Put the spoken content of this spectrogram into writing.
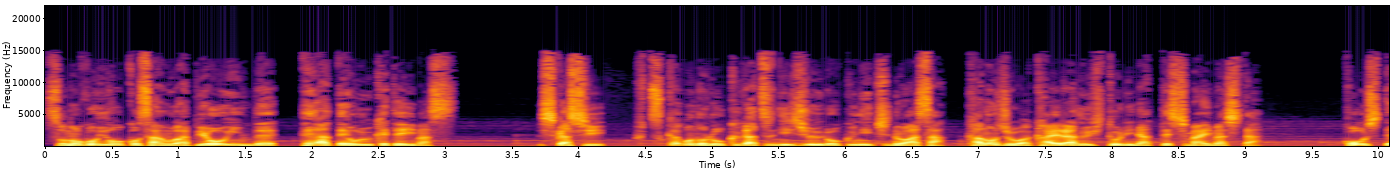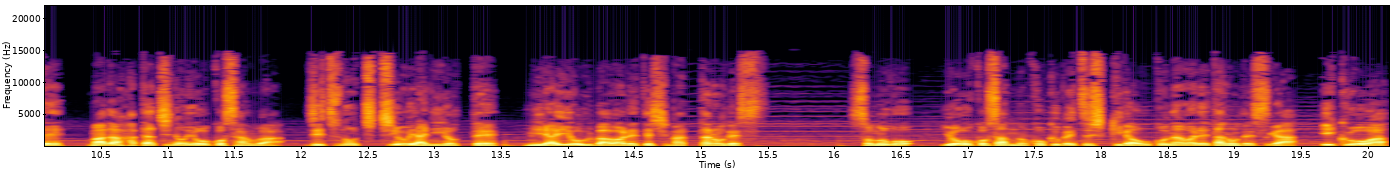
その後陽子さんは病院で手当てを受けています。しかし、2日後の6月26日の朝、彼女は帰らぬ人になってしまいました。こうして、まだ二十歳の陽子さんは、実の父親によって未来を奪われてしまったのです。その後、陽子さんの告別式が行われたのですが、幾夫は、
